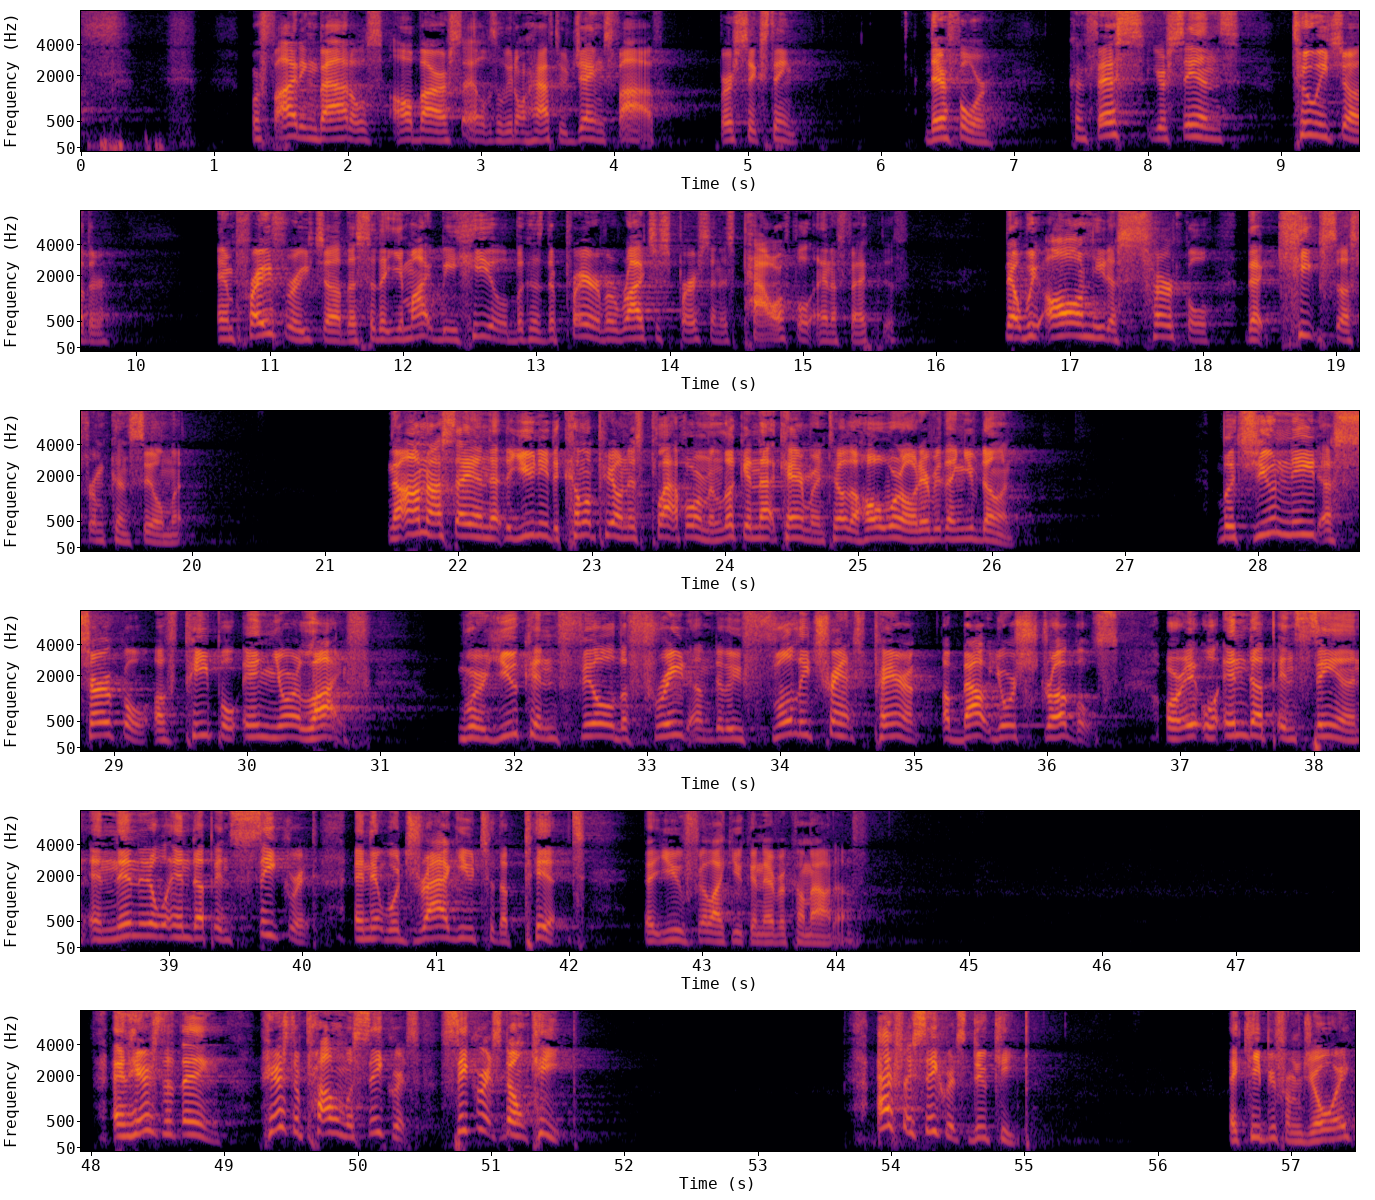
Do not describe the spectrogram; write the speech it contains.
we're fighting battles all by ourselves and we don't have to. James 5, verse 16. Therefore, confess your sins to each other and pray for each other so that you might be healed because the prayer of a righteous person is powerful and effective. That we all need a circle that keeps us from concealment. Now, I'm not saying that you need to come up here on this platform and look in that camera and tell the whole world everything you've done. But you need a circle of people in your life where you can feel the freedom to be fully transparent about your struggles, or it will end up in sin and then it will end up in secret and it will drag you to the pit that you feel like you can never come out of. And here's the thing here's the problem with secrets secrets don't keep. Actually, secrets do keep. They keep you from joy,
